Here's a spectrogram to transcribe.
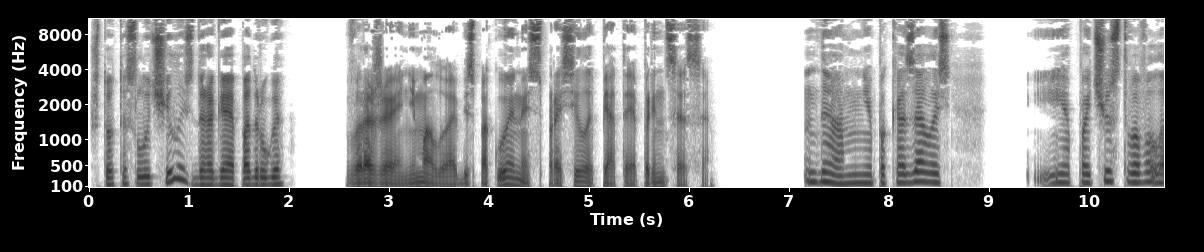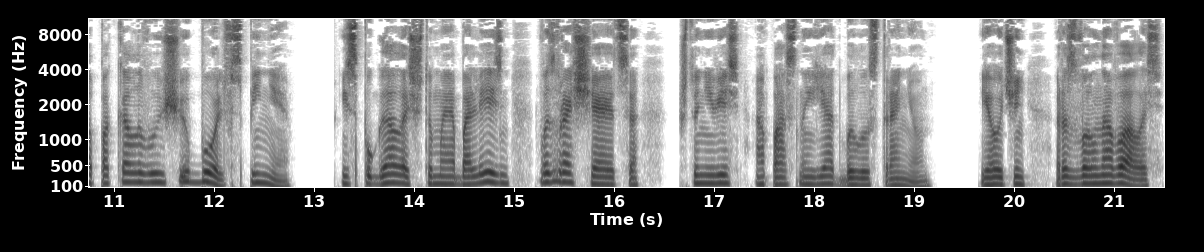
«Что-то случилось, дорогая подруга?» Выражая немалую обеспокоенность, спросила пятая принцесса. «Да, мне показалось, я почувствовала покалывающую боль в спине. Испугалась, что моя болезнь возвращается, что не весь опасный яд был устранен. Я очень разволновалась.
